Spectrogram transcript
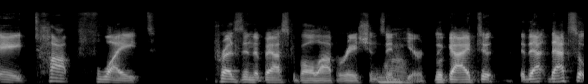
a top flight president of basketball operations in here. The guy to that that's a,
